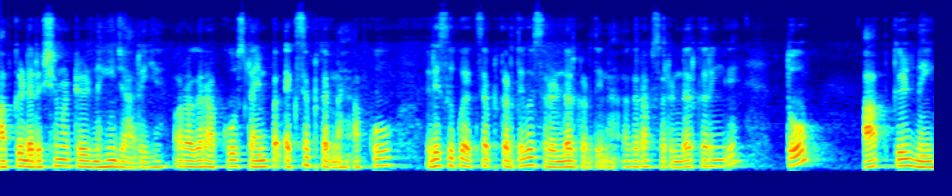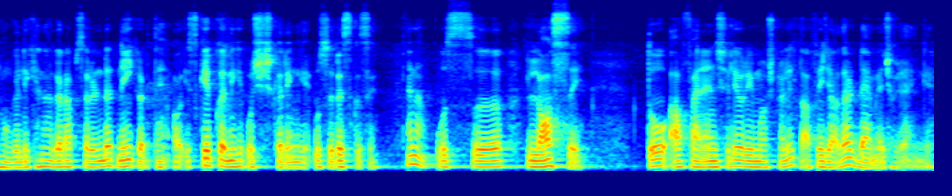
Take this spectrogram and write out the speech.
आपके डायरेक्शन में ट्रेड नहीं जा रही है। और अगर आपको उस टाइम पर एक्सेप्ट करना है, आपको रिस्क को एक्सेप्ट करते हुए सरेंडर कर देना है। अगर आप सरेंडर करेंगे तो आप किल्ड नहीं होंगे। लेकिन अगर आप सरेंडर नहीं करते हैं और स्केप करने की कोशिश करेंगे उस रिस्क से, है ना, उस लॉस से तो आप फाइनेंशियली और इमोशनली काफ़ी ज़्यादा डैमेज हो जाएँगे।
